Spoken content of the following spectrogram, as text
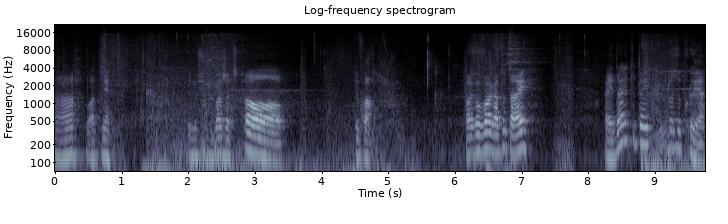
A, ładnie. Ty musisz uważać. O! Dupa. Uwaga, uwaga, tutaj. Ej, dalej tutaj produkuję.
